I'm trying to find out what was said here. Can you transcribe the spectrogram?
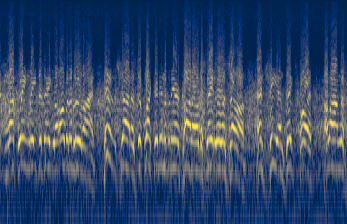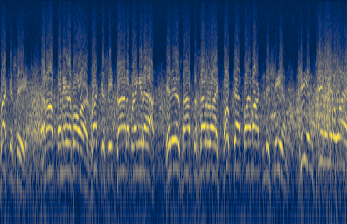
Martin left wing leads to Daigle over the blue line. His shot is deflected into the near corner of the St. Louis zone. And Sheehan digs for it along with Hrechkosy. And off the near board. Hrechkosy trying to bring it out. It is out the center ice. Poked out by Martin to Sheehan. Sheehan stealing it away.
